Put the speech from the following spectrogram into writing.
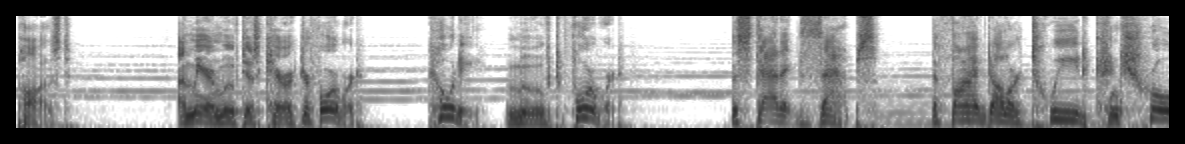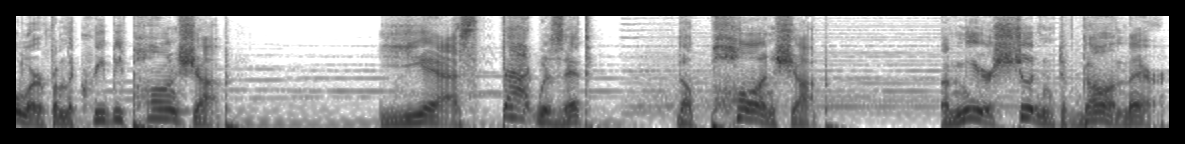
paused. Amir moved his character forward. Cody moved forward. The static zaps, the $5 tweed controller from the creepy pawn shop. Yes, that was it! The pawn shop! Amir shouldn't have gone there.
